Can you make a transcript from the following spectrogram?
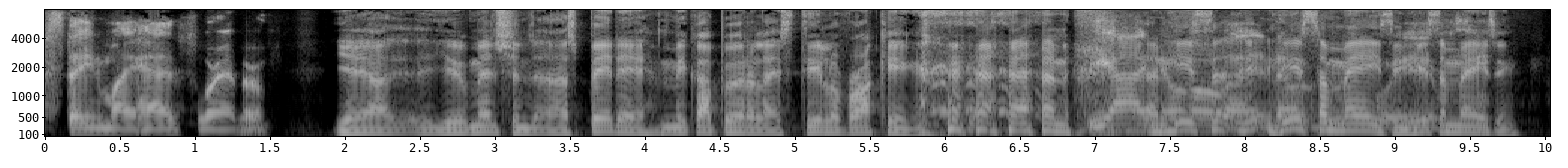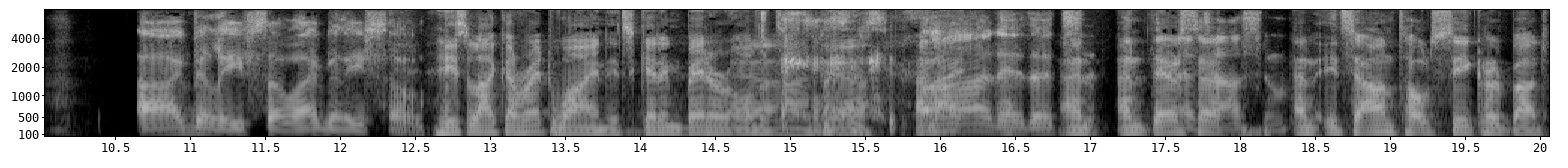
stay in my head forever. Yeah, you mentioned uh, Spede, Mika Pyörälä is still rocking. and, yeah, I and know, he's I know. he's amazing. He's amazing. I believe so. I believe so. He's like a red wine. It's getting better all the time. Yeah. and, I, Ah, that's, and and there's that's a awesome. and it's an untold secret, but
